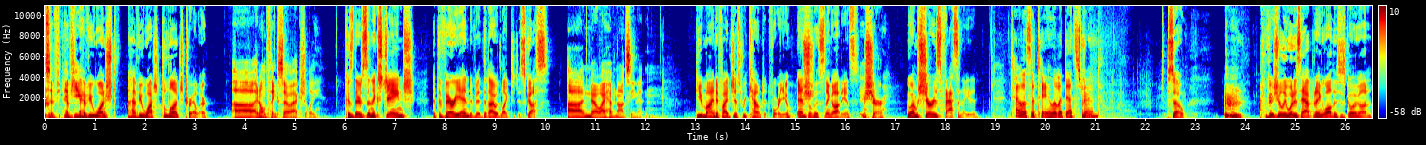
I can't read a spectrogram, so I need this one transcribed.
so if, if you, Have you watched Have you watched the launch trailer? uh, I don't think so actually. Because there's an exchange at the very end of it that I would like to discuss. Uh, no, I have not seen it. Do you mind if I just recount it for you and the listening audience, Sure. who I'm sure is fascinated? Tell us a tale of a death strand. So, visually, what is happening while this is going on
